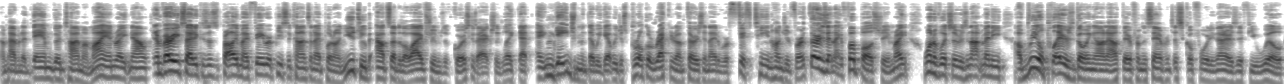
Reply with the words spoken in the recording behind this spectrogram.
I'm having a damn good time on my end right now. And I'm very excited because this is probably my favorite piece of content I put on YouTube outside of the live streams, of course, because I actually like that engagement that we get. We just broke a record on Thursday night over 1,500 for a Thursday night football stream, right? One of which there was not many uh, real players going on out there from the San Francisco 49ers, if you will,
